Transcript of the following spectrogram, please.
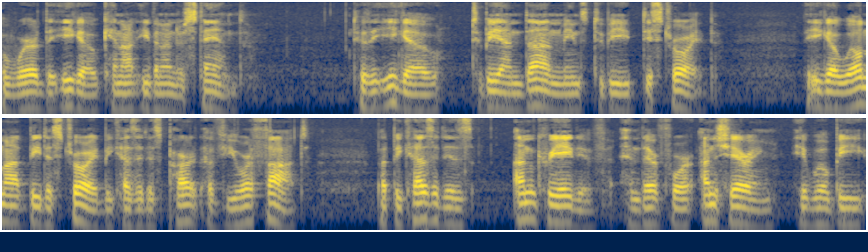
a word the ego cannot even understand. To the ego, to be undone means to be destroyed. The ego will not be destroyed because it is part of your thought, but because it is uncreative and therefore unsharing, it will be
